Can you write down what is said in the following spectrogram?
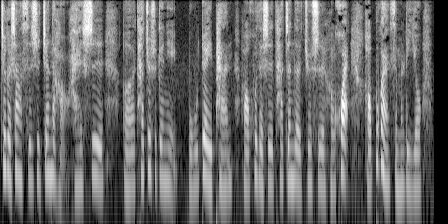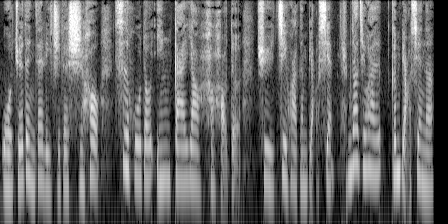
这个上司是真的好，还是呃他就是跟你。不对盘，好，或者是他真的就是很坏，好，不管什么理由，我觉得你在离职的时候，似乎都应该要好好的去计划跟表现。什么叫计划跟表现呢？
